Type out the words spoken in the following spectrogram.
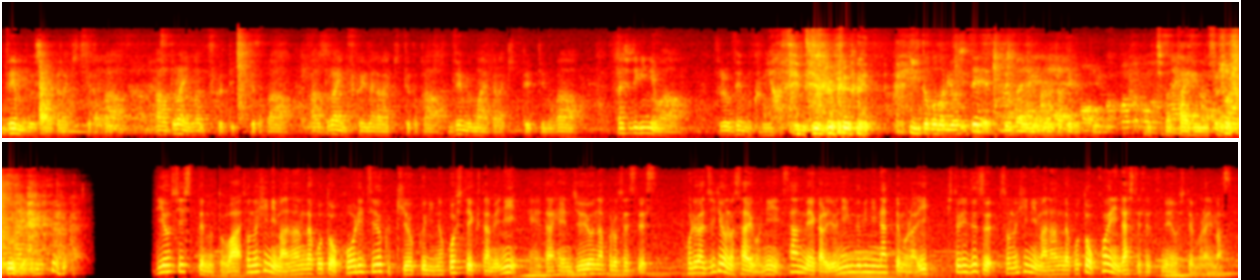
全部後ろから切ってとかアウトラインまず作って切ってとかアウトライン作りながら切ってとか全部前から切ってっていうのが最終的にはそれを全部組み合わせっていいとこ取りをしてデザインを組み立てるっていう。一番大変な作業です。ね利用システムとはその日に学んだことを効率よく記憶に残していくために、え大変重要なプロセスです。これは授業の最後に3名から4人組になってもらい1人ずつその日に学んだことを声に出して説明をしてもらいます。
